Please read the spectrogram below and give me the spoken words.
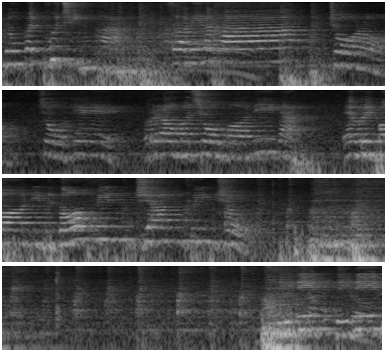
หนูเป็นผู้ชิงค่ะ สวัสดีนะคะ โชว์หล่อโชว์เท่เรามาโชว์บอดี้กัน everybody the dolphin jumping show ดีดินดีดิน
